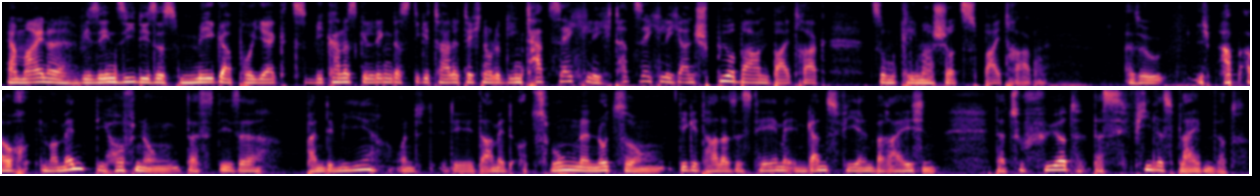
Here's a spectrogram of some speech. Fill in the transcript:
Herr Meinl, wie sehen Sie dieses Megaprojekt? Wie kann es gelingen, dass digitale Technologien tatsächlich, tatsächlich einen spürbaren Beitrag zum Klimaschutz beitragen? Also ich habe auch im Moment die Hoffnung, dass diese Pandemie und die damit erzwungene Nutzung digitaler Systeme in ganz vielen Bereichen dazu führt, dass vieles bleiben wird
